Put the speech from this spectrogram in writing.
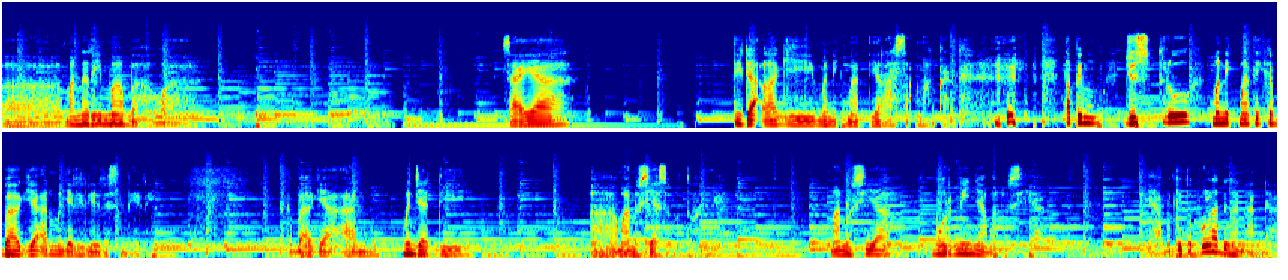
uh, menerima bahwa saya tidak lagi menikmati rasa makan, tapi justru menikmati kebahagiaan menjadi diri sendiri, kebahagiaan menjadi uh, manusia seutuhnya manusia murninya manusia. Ya, begitu pula dengan Anda.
